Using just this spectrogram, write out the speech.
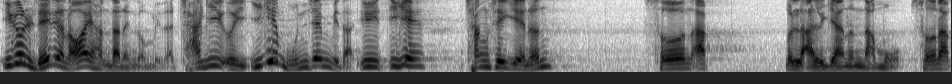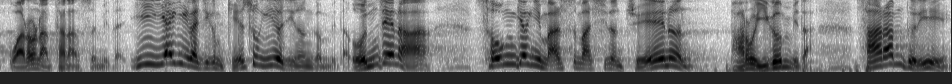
이걸 내려놓아야 한다는 겁니다. 자기의 이게 문제입니다. 이, 이게 창세기에는 선악을 알게 하는 나무, 선악과로 나타났습니다. 이 이야기가 지금 계속 이어지는 겁니다. 언제나 성경이 말씀하시는 죄는 바로 이겁니다. 사람들이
